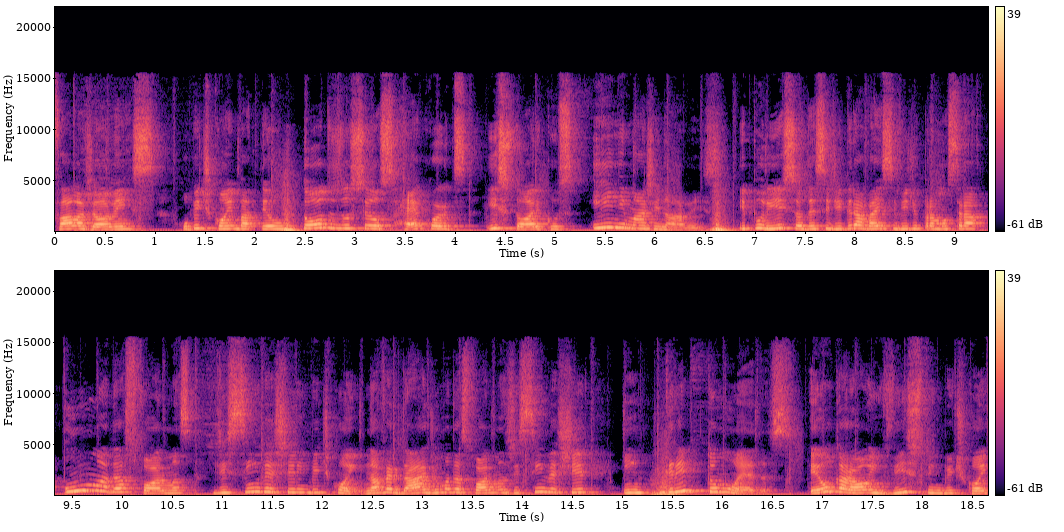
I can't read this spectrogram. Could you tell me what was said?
Fala jovens! O Bitcoin bateu todos os seus recordes históricos inimagináveis. E por isso eu decidi gravar esse vídeo para mostrar uma das formas de se investir em Bitcoin. Na verdade, uma das formas de se investir em criptomoedas. Eu, Carol, invisto em Bitcoin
